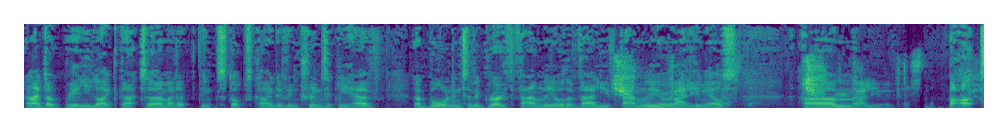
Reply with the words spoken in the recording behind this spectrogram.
and I don't really like that term. I don't think stocks kind of intrinsically have are born into the growth family or the value family True or anything else. True um, value investor. But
